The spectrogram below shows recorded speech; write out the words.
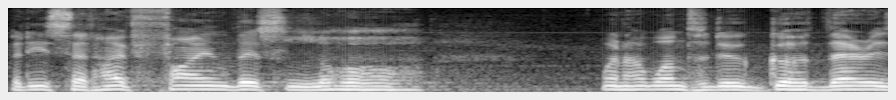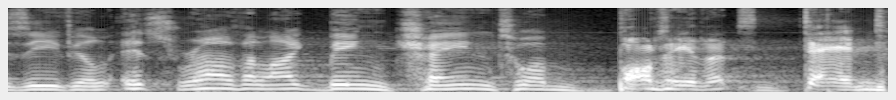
But he said, I find this law when I want to do good, there is evil. It's rather like being chained to a body that's dead.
